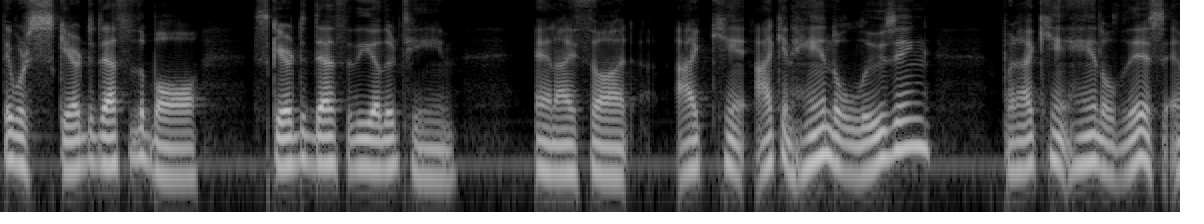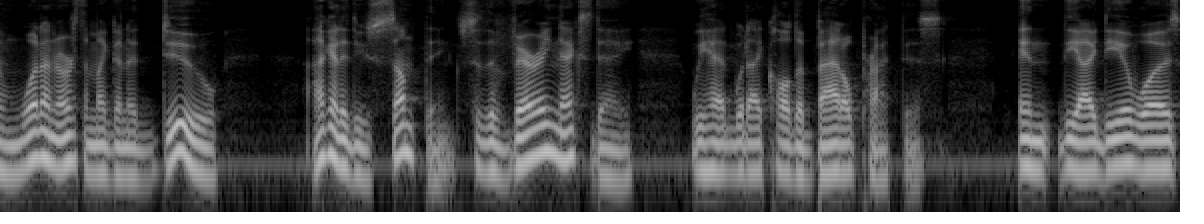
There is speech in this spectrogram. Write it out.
They were scared to death of the ball, scared to death of the other team, and I thought, I can't I can handle losing, but I can't handle this and what on earth am I going to do? I got to do something. So the very next day, we had what I called a battle practice. And the idea was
